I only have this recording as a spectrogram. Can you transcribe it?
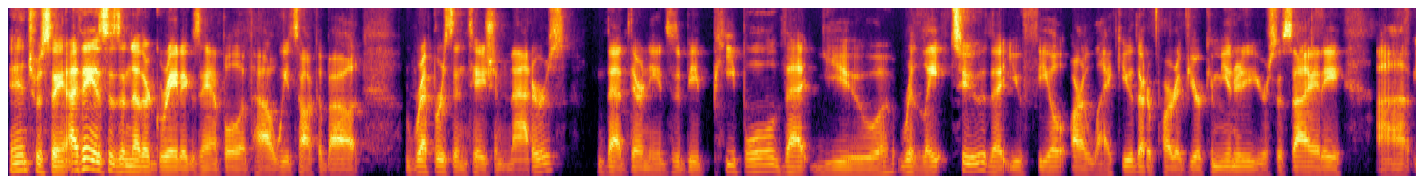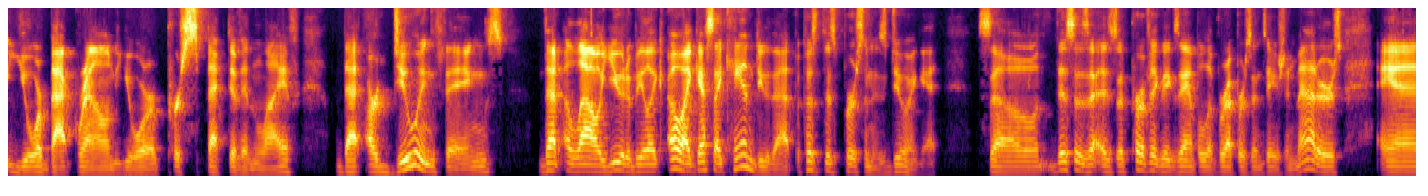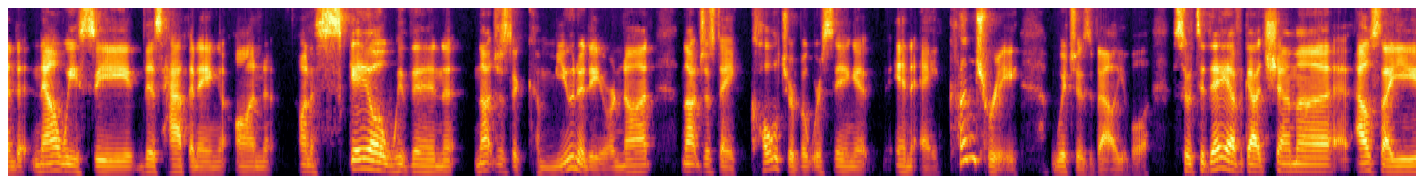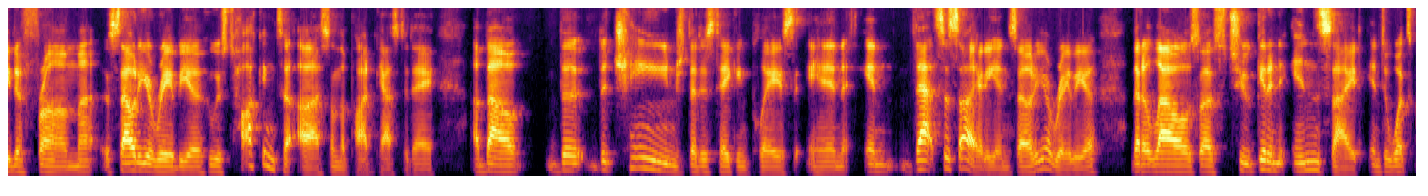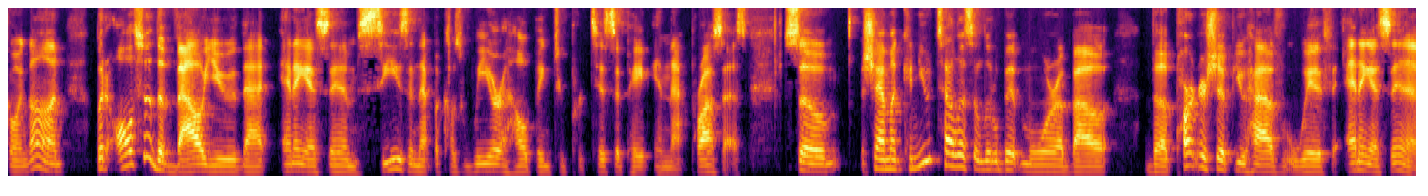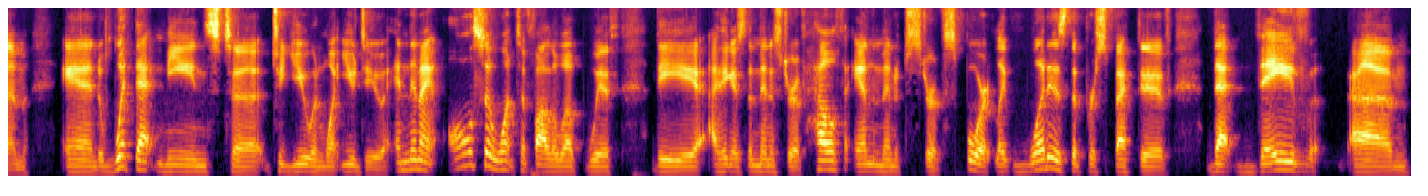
Interesting. I think this is another great example of how we talk about representation matters that there needs to be people that you relate to, that you feel are like you, that are part of your community, your society, uh, your background, your perspective in life, that are doing things that allow you to be like, oh, I guess I can do that because this person is doing it. So this is a, is a perfect example of representation matters, and now we see this happening on on a scale within not just a community or not not just a culture but we're seeing it in a country which is valuable. So today i've got Shema al sayed from saudi arabia who is talking to us on the podcast today about the the change that is taking place in in that society in Saudi Arabia that allows us to get an insight into what's going on but also the value that NASM sees in that because we are helping to participate in that process. So, Shaimaa, can you tell us a little bit more about the partnership you have with NASM and what that means to to you and what you do and then i also want to follow up with the i think it's the minister of health and the minister of sport like what is the perspective that they've um,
